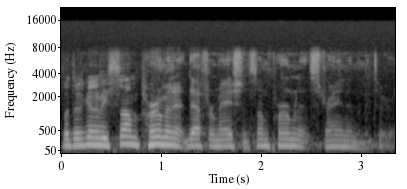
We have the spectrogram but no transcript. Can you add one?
but there's going to be some permanent deformation, some permanent strain in the material.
